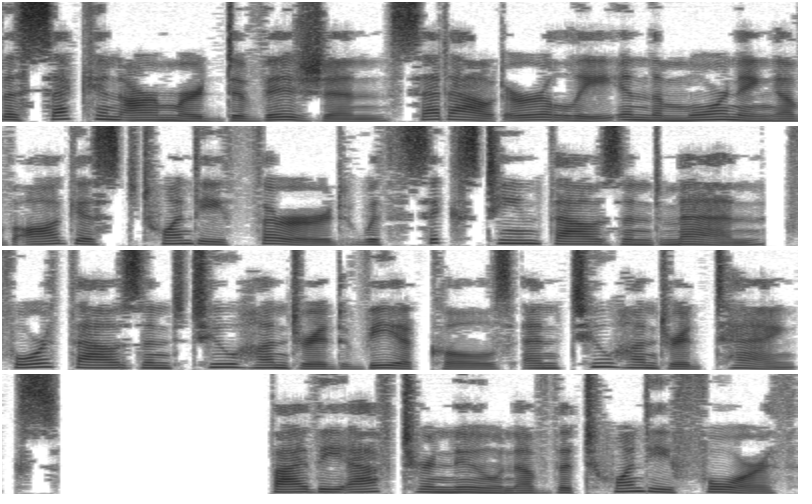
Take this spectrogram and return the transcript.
The 2nd Armored Division set out early in the morning of August 23 with 16,000 men, 4,200 vehicles and 200 tanks. By the afternoon of the 24th,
